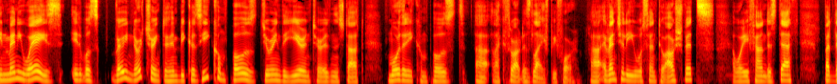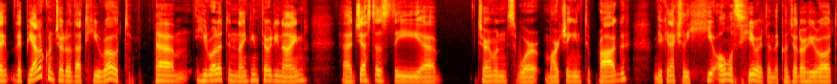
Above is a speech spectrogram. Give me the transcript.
in many ways, it was very nurturing to him because he composed during the year in Theresienstadt more than he composed uh, like throughout his life before. Uh, eventually, he was sent to Auschwitz, uh, where he found his death. But the, the piano concerto that he wrote, um, he wrote it in 1939, uh, just as the uh, Germans were marching into Prague. You can actually hear almost hear it in the concerto he wrote.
